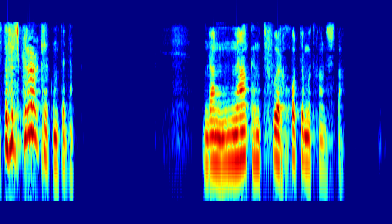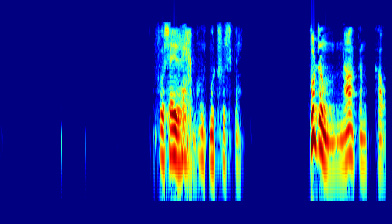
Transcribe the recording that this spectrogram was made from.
Is dit verskriklik om te dink. Om dan nakend voor God te moet gaan staan. Voor sy regbank moet verskyn. Poedel nakend kal.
